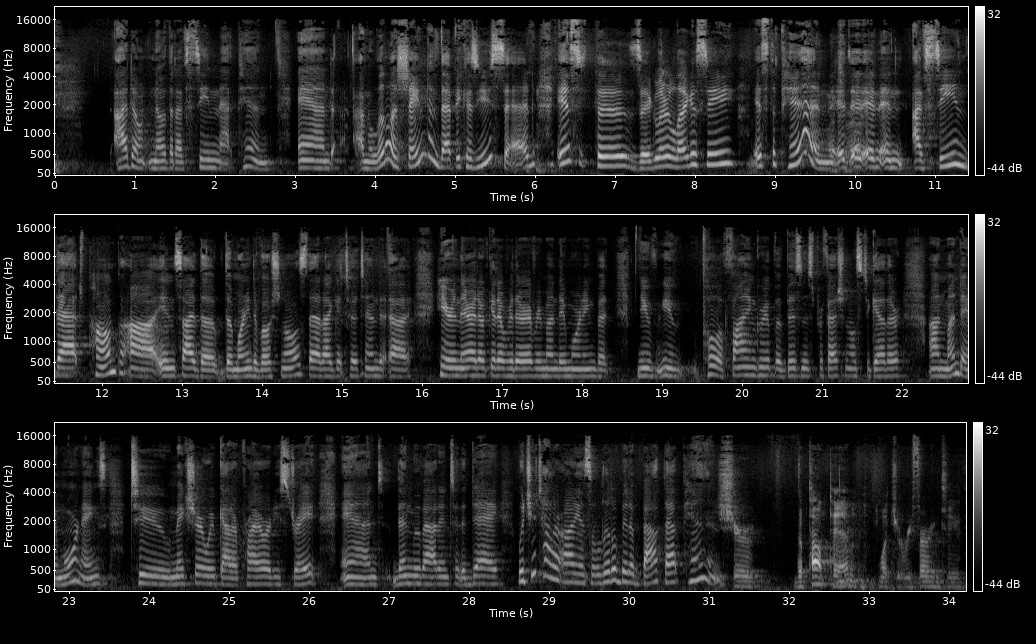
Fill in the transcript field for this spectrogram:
I don't know that I've seen that pin. And I'm a little ashamed of that because you said it's the Ziglar legacy, it's the pin. It, right. it, and, and, I've seen that pump uh, inside the, the morning devotionals that I get to attend uh, here and there. I don't get over there every Monday morning, but you, you pull a fine group of business professionals together on Monday mornings to make sure we've got our priorities straight and then move out into the day. Would you tell our audience a little bit about that Sure. The pump pen, what you're referring to,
